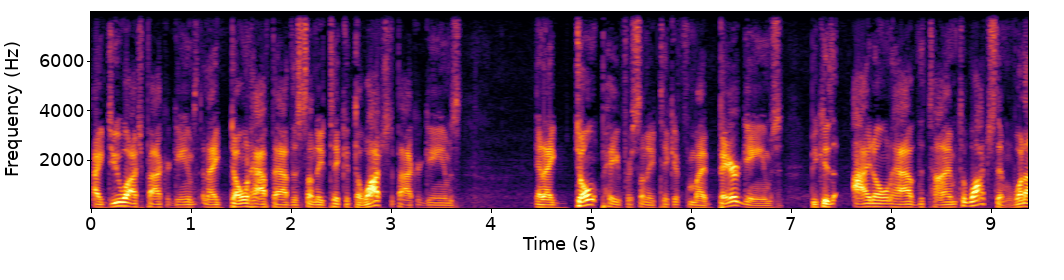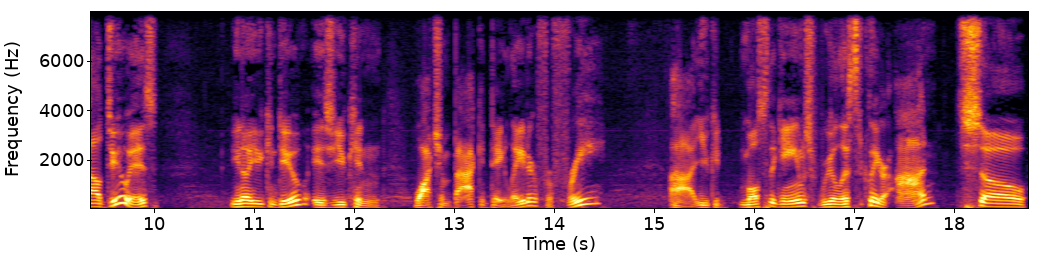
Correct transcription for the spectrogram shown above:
I do watch Packer games, and I don't have to have the Sunday ticket to watch the Packer games. And I don't pay for Sunday ticket for my Bear games because I don't have the time to watch them. What I'll do is, you know, you can do is you can watch them back a day later for free. Uh, you could most of the games realistically are on. So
